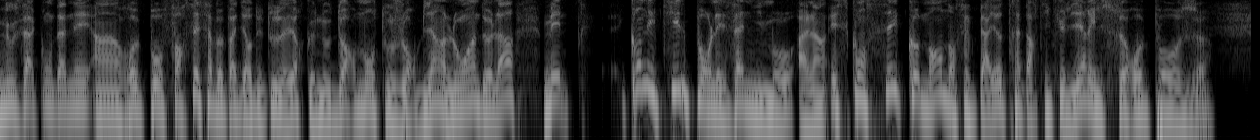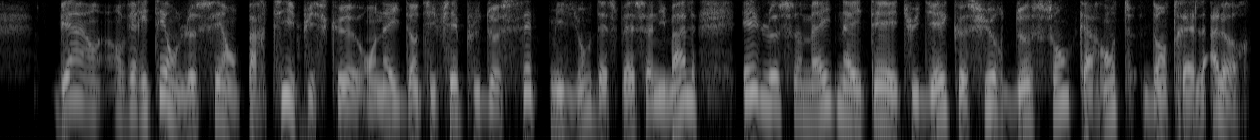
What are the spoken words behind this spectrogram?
nous a condamné à un repos forcé. Ça ne veut pas dire du tout d'ailleurs que nous dormons toujours bien, loin de là. Mais Qu'en est-il pour les animaux, Alain? Est-ce qu'on sait comment, dans cette période très particulière, ils se reposent? Bien, en, vérité, on le sait en partie, puisqu'on a identifié plus de 7 millions d'espèces animales et le sommeil n'a été étudié que sur 240 d'entre elles. Alors,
